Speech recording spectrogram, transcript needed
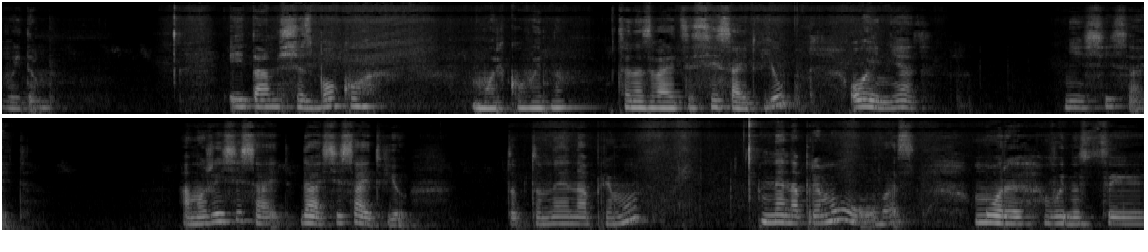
видом. І там ще збоку морько видно. Це називається Seaside View. Ой, ні. Ні, Seaside. А може і Seaside. Да, Seaside View. Тобто не напряму. Не напряму у вас море видно з, ці,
